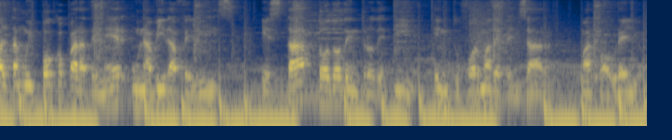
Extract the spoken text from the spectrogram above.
falta muy poco para tener una vida feliz. Está todo dentro de ti, en tu forma de pensar. Marco Aurelio.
